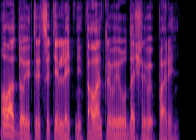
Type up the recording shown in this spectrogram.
Молодой, 30-летний, талантливый и удачливый парень.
